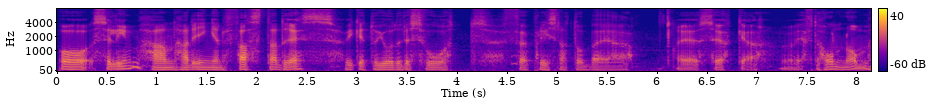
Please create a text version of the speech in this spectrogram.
Och Selim han hade ingen fast adress vilket då gjorde det svårt för polisen att då börja eh, söka efter honom.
